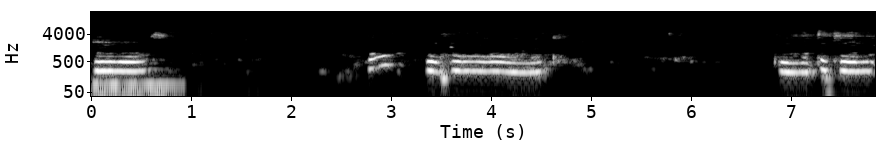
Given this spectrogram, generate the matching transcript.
Here it is. Here's the Then I got the camera.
